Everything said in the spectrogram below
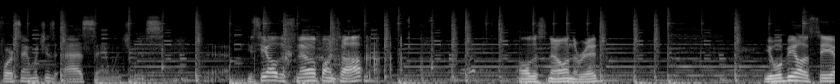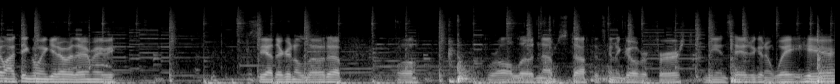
For sandwiches as sandwiches. Yeah. You see all the snow up on top? All the snow on the ridge? You will be able to see it, I think, when we get over there, maybe. So yeah, they're gonna load up. Well, we're all loading up stuff that's gonna go over first. Me and Sage are gonna wait here.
